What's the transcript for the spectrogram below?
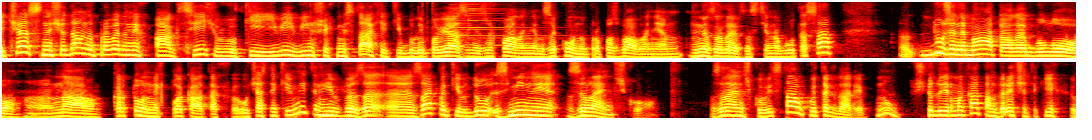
Під час нещодавно проведених акцій в Києві і в інших містах, які були пов'язані з ухваленням закону про позбавлення незалежності НАБУ та САП, е, дуже небагато, але було е, на картонних плакатах учасників мітингів е, закликів до зміни Зеленського, Зеленського відставку і так далі. Ну щодо Єрмака, там, до речі, таких е,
